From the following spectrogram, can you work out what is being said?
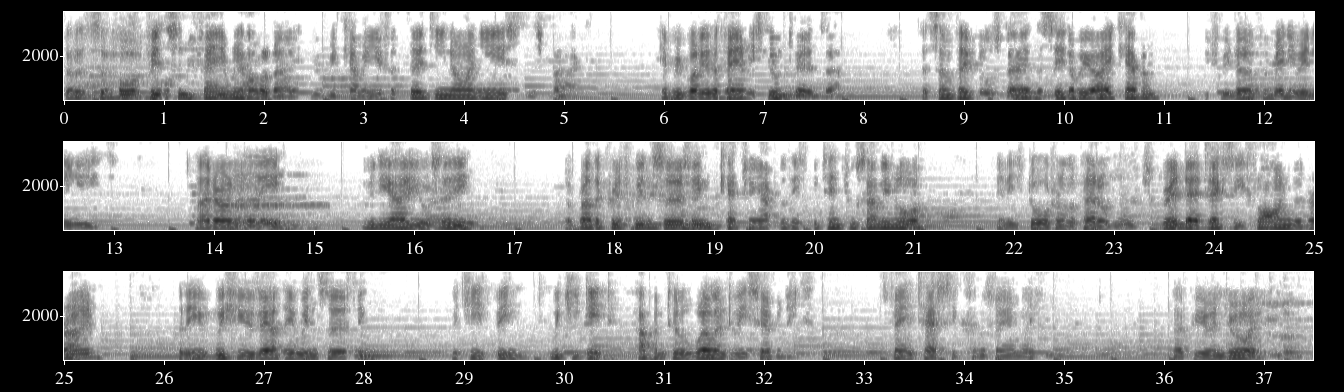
So let's support Vincent Family Holiday. We've been coming here for 39 years to this park. Everybody in the family still turns up. But some people will stay in the CWA cabin, which we've known for many, many years. Later on in the video, you'll see my brother Chris windsurfing, catching up with his potential son-in-law and his daughter on the paddleboards. Granddad's actually flying the drone, but he would wish he was out there windsurfing, which he's been, which he did up until well into his 70s. It's fantastic for the family. Hope you enjoy.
